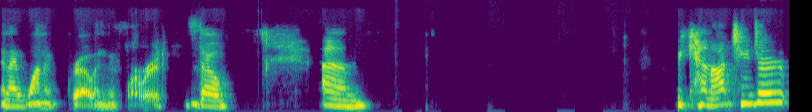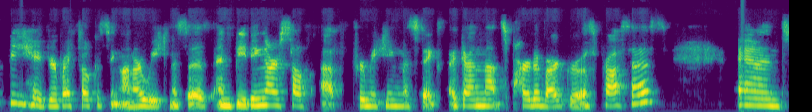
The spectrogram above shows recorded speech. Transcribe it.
and I want to grow and move forward. So, um, we cannot change our behavior by focusing on our weaknesses and beating ourselves up for making mistakes. Again, that's part of our growth process. And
